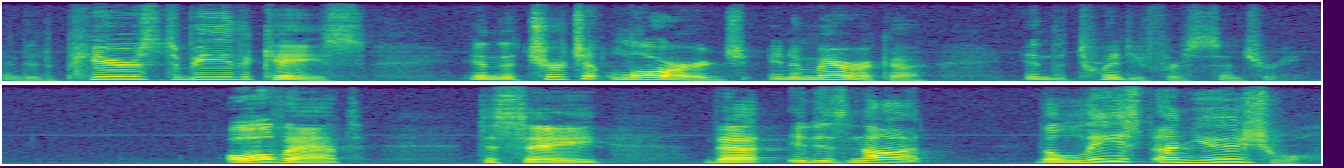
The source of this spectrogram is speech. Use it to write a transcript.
And it appears to be the case in the church at large in America in the 21st century. All that to say that it is not the least unusual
